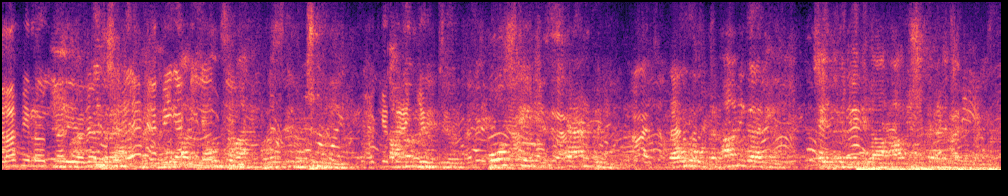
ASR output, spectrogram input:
ఎలా ఫీల్ అవుతున్నారు యోగా హ్యాపీగా ఫీల్ ప్రధాని గారి చేతుల ఆవిష్కరణ జరిగింది.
